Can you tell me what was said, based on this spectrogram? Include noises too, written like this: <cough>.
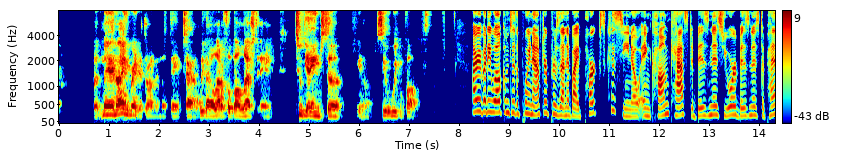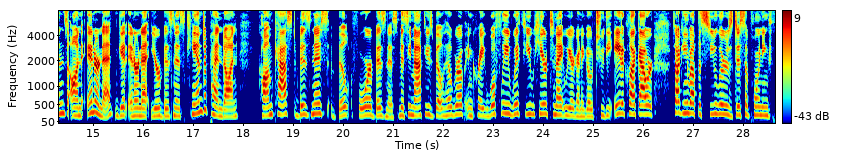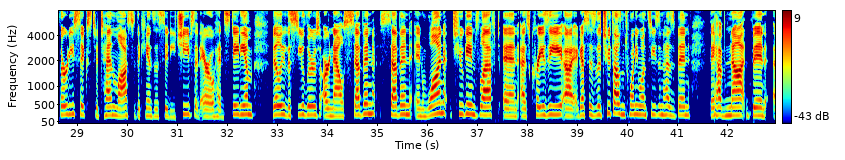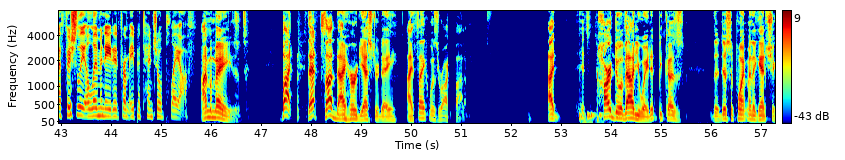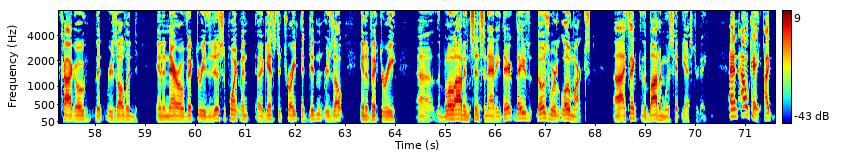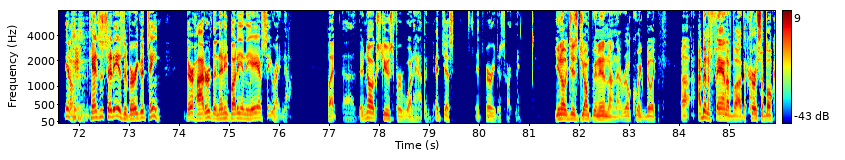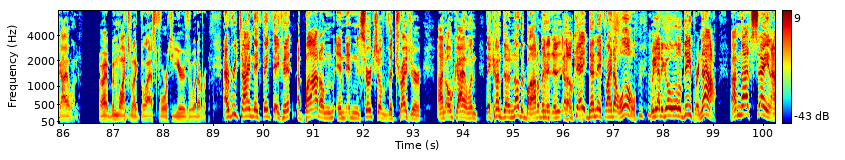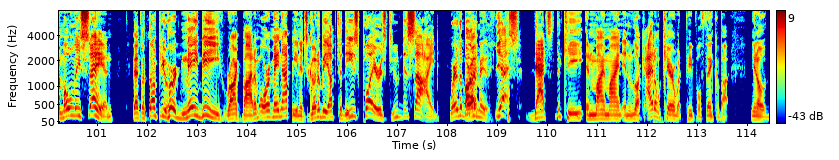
But man, I ain't ready to throw in no damn towel. We got a lot of football left and two games to, you know, see where we can fall. Hi, everybody. Welcome to the Point After presented by Parx Casino and Comcast Business. Your business depends on internet. Get internet your business can depend on. Comcast Business built for business. Missi Matthews, Bill Hillgrove, and Craig Wolfley with you here tonight. We are going to go to the eight o'clock hour talking about the Steelers' disappointing 36 to 10 loss to the Kansas City Chiefs at Arrowhead Stadium. Billy, the Steelers are now seven, seven, and one, two games left. And as crazy, uh, I guess, as the 2021 season has been, they have not been officially eliminated from a potential playoff. I'm amazed. But that thud I heard yesterday, I think, was rock bottom. I it's hard to evaluate it because the disappointment against Chicago that resulted in a narrow victory, the disappointment against Detroit that didn't result in a victory, uh, the blowout in Cincinnati, they, they those were low marks. Uh, I think the bottom was hit yesterday. And okay, I you know <clears throat> Kansas City is a very good team. They're hotter than anybody in the AFC right now. But uh, there's no excuse for what happened. It just it's very disheartening. You know, just jumping in on that real quick, Billy. Uh, I've been a fan of uh, the Curse of Oak Island. All right, I've been watching like the last 40 years or whatever. Every time they think they've hit a bottom in, in search of the treasure on Oak Island, they come to another bottom, and it, <laughs> okay, then they find out, whoa, we got to go a little deeper. Now, I'm not saying, I'm only saying that the thump you heard may be rock bottom or it may not be, and it's going to be up to these players to decide where the bottom right? is. Yes, that's the key in my mind. And look, I don't care what people think about, you know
